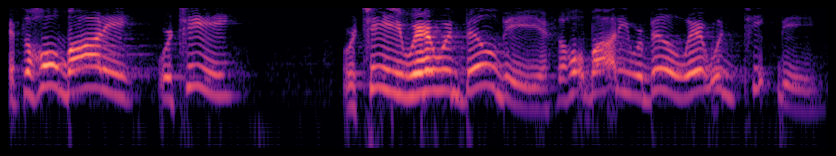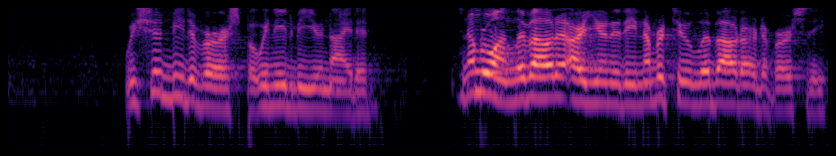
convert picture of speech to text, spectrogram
if the whole body were T, were T, where would Bill be? If the whole body were Bill, where would T be? We should be diverse, but we need to be united. So number one, live out our unity. Number two, live out our diversity.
